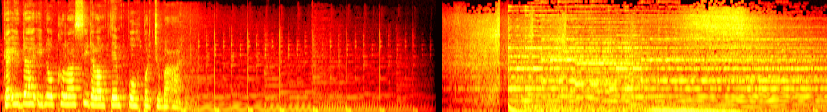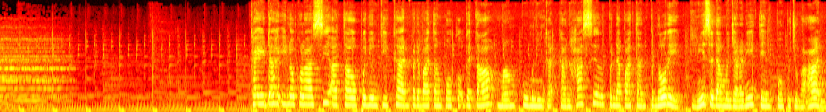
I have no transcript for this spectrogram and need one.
Kaedah inokulasi dalam tempoh percubaan. Kaedah inokulasi atau penyuntikan pada batang pokok getah mampu meningkatkan hasil pendapatan penoreh. Kini sedang menjalani tempoh percubaan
